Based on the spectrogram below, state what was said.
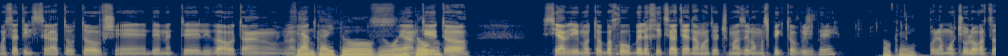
מצאתי אינסטלטור טוב שבאמת אה, ליווה אותנו. סיימת אותנו. איתו והוא היה טוב? סיימתי איתו, סיימתי עם אותו בחור בלחיצת יד, אמרתי לו, תשמע, זה לא מספיק טוב בשבילי. אוקיי. למרות שהוא לא רצה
